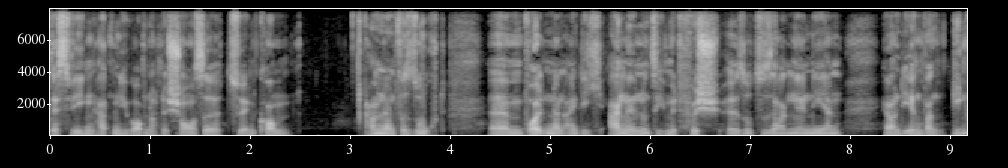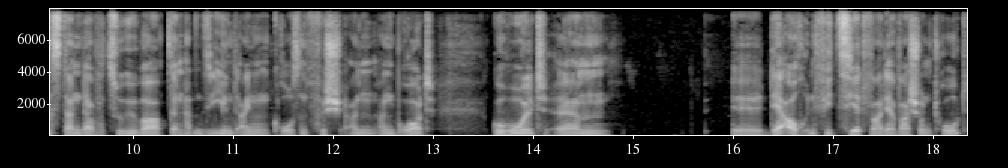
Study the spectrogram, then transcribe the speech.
deswegen hatten die überhaupt noch eine Chance zu entkommen. Haben dann versucht, ähm, wollten dann eigentlich angeln und sich mit Fisch äh, sozusagen ernähren. Ja, und irgendwann ging es dann dazu über, dann hatten sie irgendeinen großen Fisch an, an Bord geholt. Ähm, äh, der auch infiziert war, der war schon tot.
